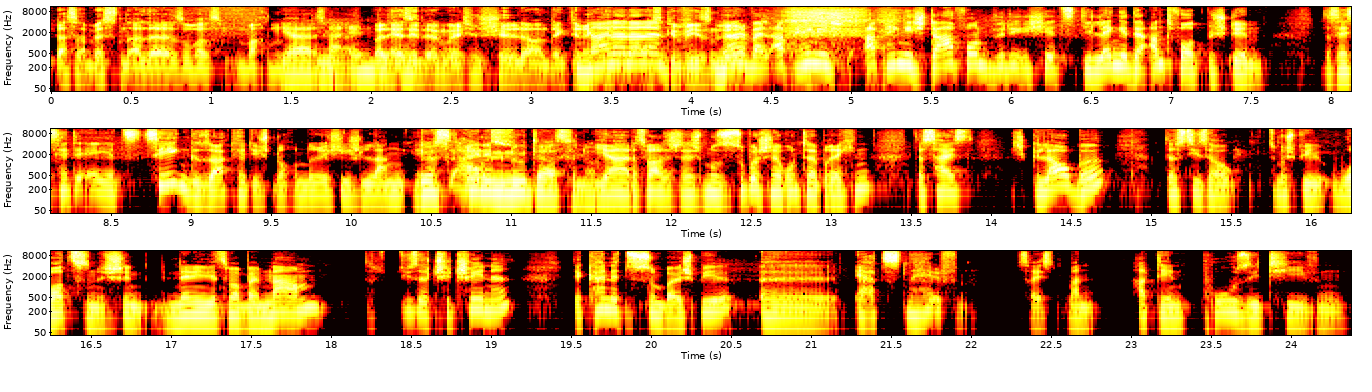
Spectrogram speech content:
lass am besten alle sowas machen. Ja, das war Ende. Weil er sieht irgendwelche Schilder und denkt direkt, Nein, er nein, nein, ausgewiesen. nein, weil abhängig, abhängig davon würde ich jetzt die Länge der Antwort bestimmen. Das heißt, hätte er jetzt 10 gesagt, hätte ich noch einen richtig langen Du hast eine Minute hast du noch. Ja, das war's. Das heißt, ich muss es super schnell runterbrechen. Das heißt, ich glaube, dass dieser, zum Beispiel Watson, ich nenne ihn jetzt mal beim Namen, dieser Tschetschene, der kann jetzt zum Beispiel äh, Ärzten helfen. Das heißt, man hat den positiven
